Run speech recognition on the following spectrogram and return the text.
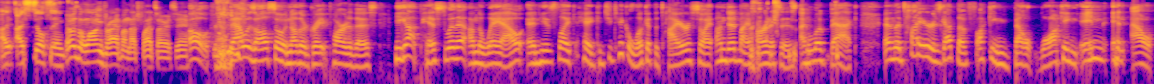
I, I still think that was a long drive on that flat tire too. Oh, that was also another great part of this. He got pissed with it on the way out, and he's like, "Hey, could you take a look at the tire?" So I undid my harnesses. I look back, and the tire's got the fucking belt walking in and out,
